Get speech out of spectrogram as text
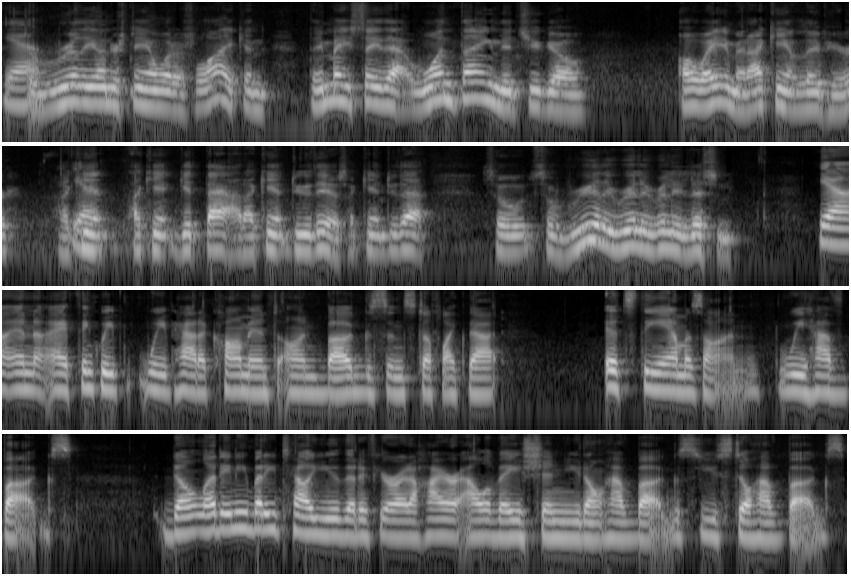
Yeah. to really understand what it's like. And they may say that one thing that you go, "Oh, wait a minute, I can't live here. I Yeah. can't. I can't get that. I can't do this. I can't do that." So, so really, really, really listen. Yeah, and I think we've we've had a comment on bugs and stuff like that. It's the Amazon. We have bugs. Don't let anybody tell you that if you're at a higher elevation, you don't have bugs. You still have bugs.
